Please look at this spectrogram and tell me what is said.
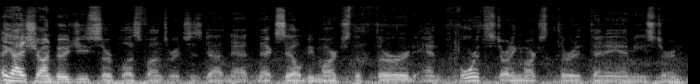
Hey guys, Shawn Buige, surplusfundsriches.net. Next sale will be March the 3rd and 4th, starting March the 3rd at 10 a.m. Eastern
